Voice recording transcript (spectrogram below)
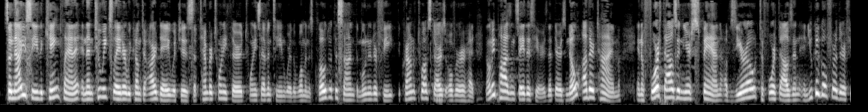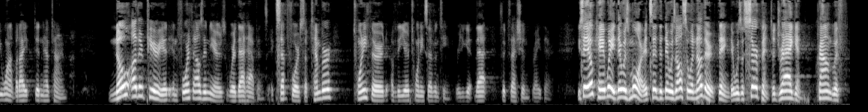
So now you see the king planet, and then two weeks later we come to our day, which is September 23rd, 2017, where the woman is clothed with the sun, the moon at her feet, the crown of 12 stars over her head. Now let me pause and say this here, is that there is no other time in a 4,000 year span of 0 to 4,000, and you could go further if you want, but I didn't have time. No other period in 4,000 years where that happens, except for September 23rd of the year 2017, where you get that succession right there. You say, okay, wait, there was more. It said that there was also another thing. There was a serpent, a dragon, crowned with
